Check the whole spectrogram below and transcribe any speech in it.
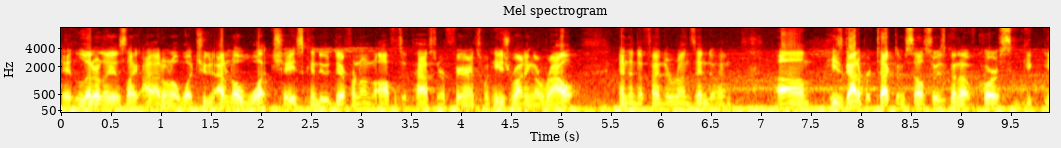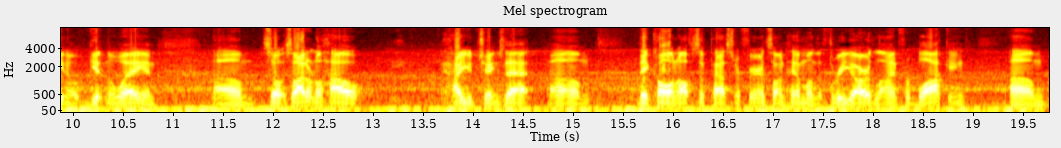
it literally is like I don't know what you I don't know what Chase can do different on an offensive pass interference when he's running a route and the defender runs into him. Um, he's got to protect himself, so he's going to, of course, get, you know, get in the way. And um, so, so I don't know how how you change that. Um, they call an offensive pass interference on him on the three yard line for blocking. Um,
